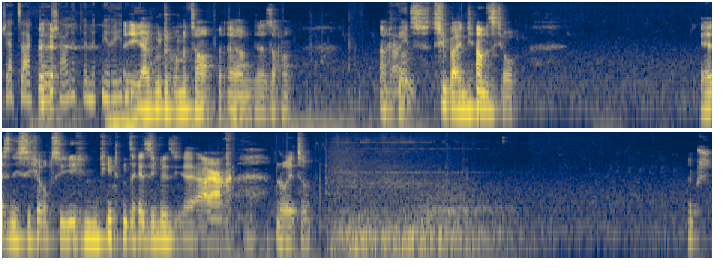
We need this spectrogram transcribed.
Jet sagte, Charlotte will mit mir reden. Ja, guter Kommentar ähm, der Sache. Ach Nein. Gott, die beiden, die haben sich auch. Er ist nicht sicher, ob sie ihn die und er sie will. sie- Ach, Leute. Hübsch.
